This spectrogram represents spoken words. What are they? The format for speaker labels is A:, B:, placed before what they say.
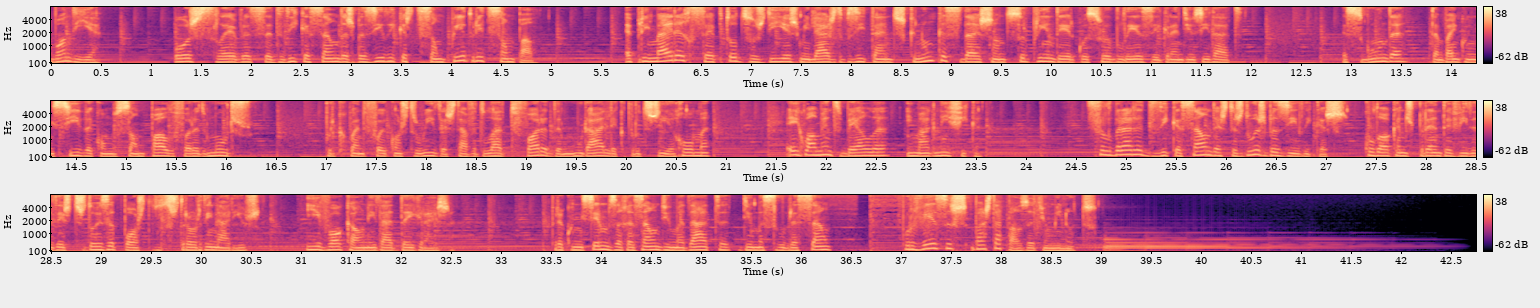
A: Bom dia. Hoje celebra-se a dedicação das Basílicas de São Pedro e de São Paulo. A primeira recebe todos os dias milhares de visitantes que nunca se deixam de surpreender com a sua beleza e grandiosidade. A segunda, também conhecida como São Paulo fora de muros, porque quando foi construída estava do lado de fora da muralha que protegia Roma, é igualmente bela e magnífica. Celebrar a dedicação destas duas basílicas coloca-nos perante a vida destes dois apóstolos extraordinários e evoca a unidade da Igreja. Para conhecermos a razão de uma data, de uma celebração, por vezes basta a pausa de um minuto.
